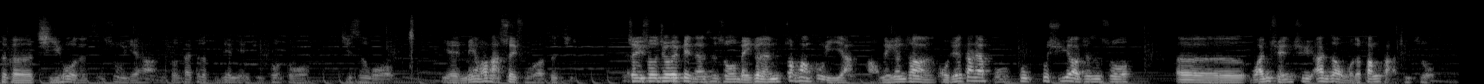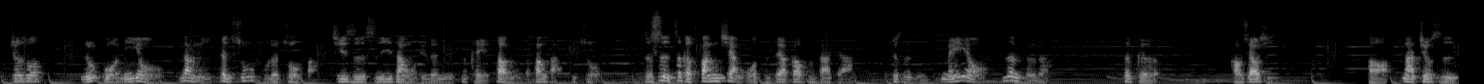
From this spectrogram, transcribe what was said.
这个期货的指数也好，你说在这个时间点去做多，其实我。也没有办法说服我自己，所以说就会变成是说每个人状况不一样，好，每个人状况，我觉得大家不不不需要就是说，呃，完全去按照我的方法去做，就是说，如果你有让你更舒服的做法，其实实际上我觉得你是可以照你的方法去做，只是这个方向，我只是要告诉大家，就是没有任何的这个好消息，好，那就是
